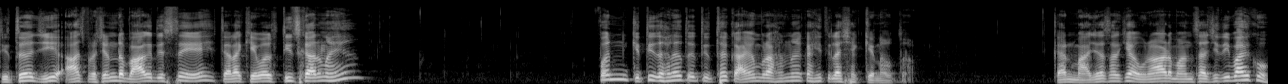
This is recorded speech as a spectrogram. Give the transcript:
तिथं जी आज प्रचंड बाग दिसते त्याला केवळ तीच कारण आहे? पण किती झालं तर तिथं कायम राहणं काही तिला शक्य नव्हतं. कारण माझ्यासारख्या उन्हाळ माणसाची ती बायको.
